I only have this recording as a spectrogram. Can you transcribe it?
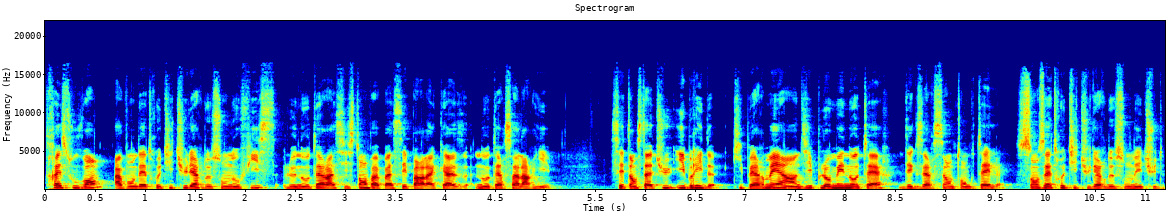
Très souvent, avant d'être titulaire de son office, le notaire assistant va passer par la case notaire salarié. C'est un statut hybride qui permet à un diplômé notaire d'exercer en tant que tel sans être titulaire de son étude.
